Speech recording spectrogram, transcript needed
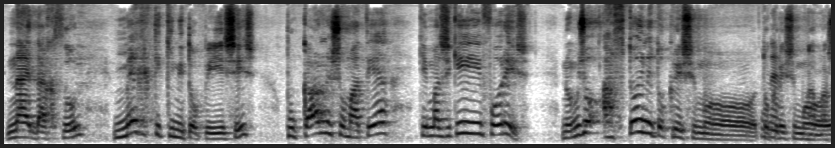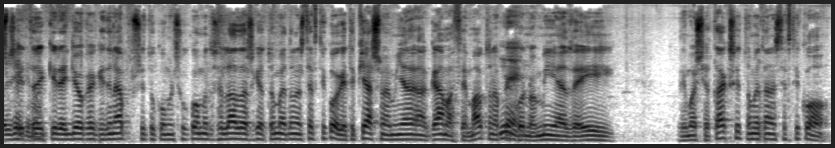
να ενταχθούν μέχρι και κινητοποιήσεις που κάνουν σωματεία και μαζικοί φορείς. Νομίζω αυτό είναι το κρίσιμο, το ναι. κρίσιμο να μας πείτε, κύριε Γκιόκα, και την άποψη του Κομμουνιστικού Κόμματος Ελλάδας για το μεταναστευτικό. Γιατί πιάσαμε μια γκάμα θεμάτων από ναι. οικονομία, ΔΕΗ, δημόσια τάξη, το μεταναστευτικό.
